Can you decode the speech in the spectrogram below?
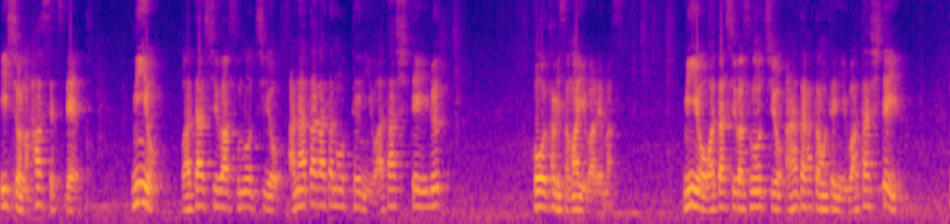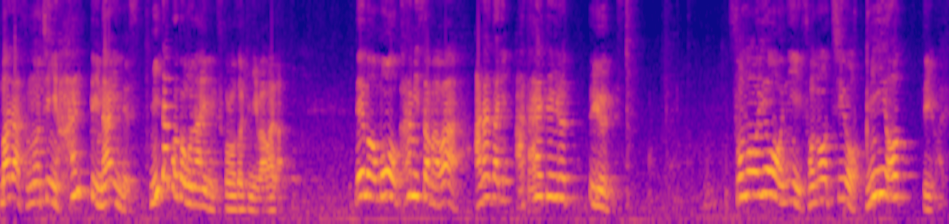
一章の8節で「見よ。私はその地をあなた方の手に渡している」こう神様は言われます。見よ私はその地をあなた方の手に渡している。まだその地に入っていないんです。見たこともないんですこの時にはまだ。でももう神様はあなたに与えているっていうんです。そのようにその地を見よって言われる。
